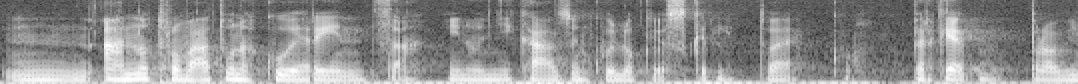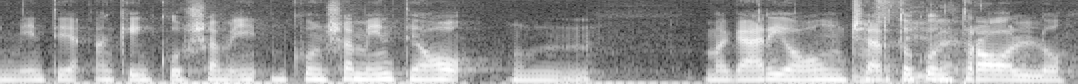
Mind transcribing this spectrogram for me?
mh, hanno trovato una coerenza in ogni caso in quello che ho scritto, ecco. Perché probabilmente anche inconsciame- inconsciamente ho un, magari ho un certo controllo,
